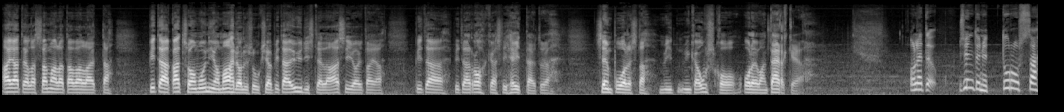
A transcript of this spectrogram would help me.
ajatella samalla tavalla, että pitää katsoa monia mahdollisuuksia, pitää yhdistellä asioita ja pitää, pitää rohkeasti heittäytyä sen puolesta, minkä uskoo olevan tärkeää. Olet syntynyt Turussa,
